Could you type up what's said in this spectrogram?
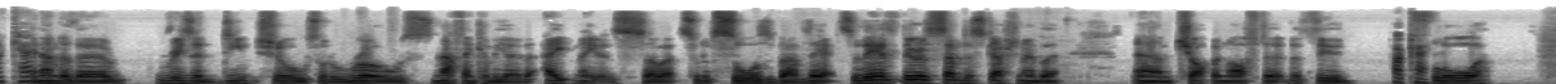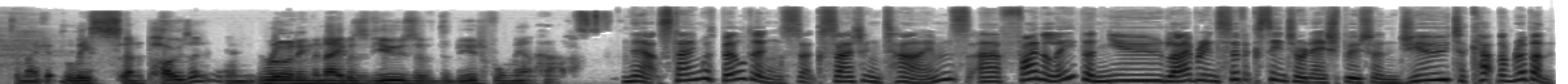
Okay. And under the residential sort of rules, nothing can be over eight metres, so it sort of soars above that. So there's there is some discussion over um, chopping off the, the third okay. floor to make it less imposing and ruining the neighbours' views of the beautiful Mount Hutt. Now, staying with buildings, exciting times. Uh, finally, the new Library and Civic Centre in Ashburton due to cut the ribbon.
